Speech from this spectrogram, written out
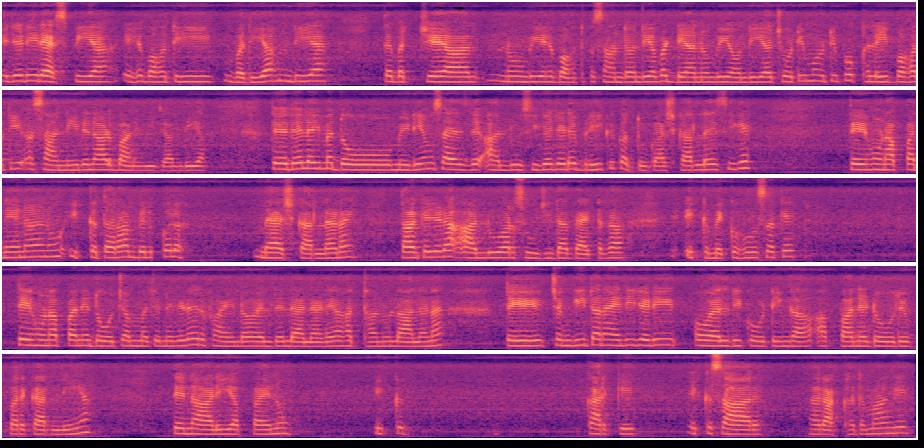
ਇਹ ਜਿਹੜੀ ਰੈਸਪੀ ਆ, ਇਹ ਬਹੁਤ ਹੀ ਵਧੀਆ ਹੁੰਦੀ ਹੈ ਤੇ ਬੱਚਿਆਂ ਨੂੰ ਵੀ ਇਹ ਬਹੁਤ ਪਸੰਦ ਆਉਂਦੀ ਆ, ਵੱਡਿਆਂ ਨੂੰ ਵੀ ਆਉਂਦੀ ਆ। ਛੋਟੀ ਮੋਟੀ ਭੁੱਖ ਲਈ ਬਹੁਤ ਹੀ ਆਸਾਨੀ ਦੇ ਨਾਲ ਬਣ ਵੀ ਜਾਂਦੀ ਆ। ਤੇ ਇਹਦੇ ਲਈ ਮੈਂ ਦੋ ਮੀਡੀਅਮ ਸਾਈਜ਼ ਦੇ ਆਲੂ ਸੀਗੇ, ਜਿਹੜੇ ਬਰੀਕ ਕੱਦੂਕਸ਼ ਕਰ ਲਏ ਸੀਗੇ। ਤੇ ਹੁਣ ਆਪਾਂ ਨੇ ਇਹਨਾਂ ਨੂੰ ਇੱਕ ਤਰ੍ਹਾਂ ਬਿਲਕੁਲ ਮੈਸ਼ ਕਰ ਲੈਣਾ ਹੈ, ਤਾਂ ਕਿ ਜਿਹੜਾ ਆਲੂ ਔਰ ਸੂਜੀ ਦਾ ਬੈਟਰ ਆ, ਇੱਕ ਮਿਕ ਹੋ ਸਕੇ। ਤੇ ਹੁਣ ਆਪਾਂ ਨੇ 2 ਚਮਚ ਨੇ ਜਿਹੜੇ ਰਿਫਾਈਨਡ ਆਇਲ ਦੇ ਲੈ ਲੈਣੇ ਆ, ਹੱਥਾਂ ਨੂੰ ਲਾ ਲੈਣਾ। ਤੇ ਚੰਗੀ ਤਰ੍ਹਾਂ ਇਹਦੀ ਜਿਹੜੀ ਆਇਲ ਦੀ ਕੋਟਿੰਗ ਆ, ਆਪਾਂ ਨੇ ਡੋ ਦੇ ਉੱਪਰ ਕਰਨੀ ਆ। ਤੇ ਨਾਲ ਹੀ ਆਪਾਂ ਇਹਨੂੰ ਇੱਕ ਕਰਕੇ ਇੱਕ ਸਾਰ ਰੱਖ ਦਵਾਂਗੇ।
